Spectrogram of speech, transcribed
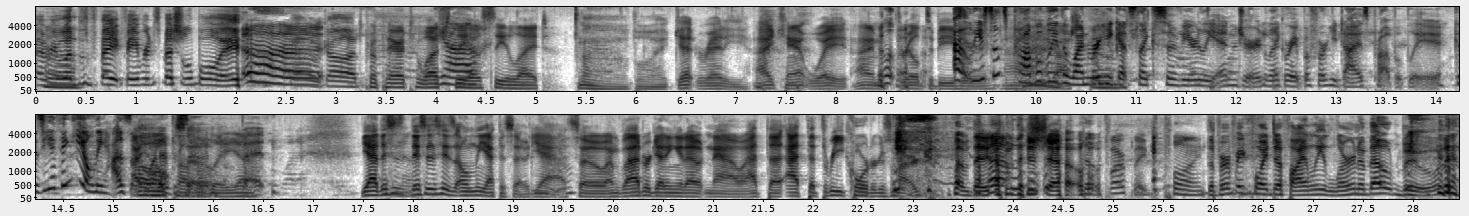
Everyone's fa- favorite special boy. oh Uh, God. Prepare to watch Yeah. the OC light. Oh boy, get ready. I can't wait. I'm Well, thrilled to be At here. least it's Oh probably the one where he gets like severely injured, like right before he dies, probably. Because he I think he only has like one episode. Probably, yeah. But Yeah, this is Yeah. this is his only episode. Yeah, Mm-hmm. so I'm glad we're getting it out now at the at the three quarters mark of the of the show. The perfect point. the perfect point to finally learn about Boone.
